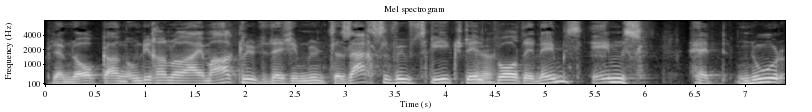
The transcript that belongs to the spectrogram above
bei dem Nachgang. Und ich habe noch einmal angerufen, der ist im 1956 eingestellt ja. worden in Ems. Ems hat nur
